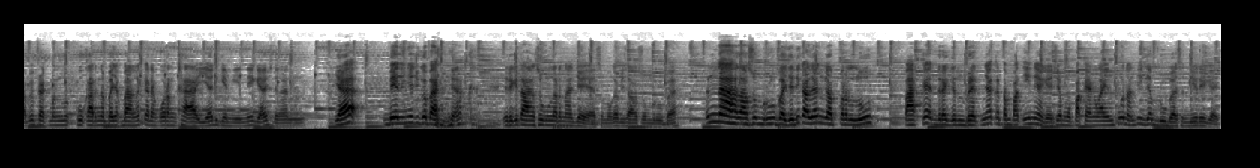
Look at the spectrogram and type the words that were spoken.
Tapi fragmentku karena banyak banget karena kurang kaya di game ini guys dengan ya belly-nya juga banyak. Jadi kita langsung learn aja ya. Semoga bisa langsung berubah. Nah, langsung berubah. Jadi kalian nggak perlu pakai dragon breadnya ke tempat ini ya guys ya mau pakai yang lain pun nanti dia berubah sendiri guys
